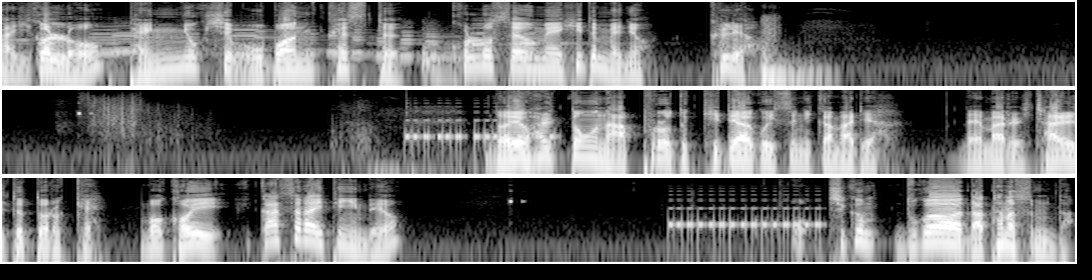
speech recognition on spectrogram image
자, 이걸로 165번 퀘스트 콜로세움의 히든 메뉴 클리어. 너의 활동은 앞으로도 기대하고 있으니까 말이야. 내 말을 잘 듣도록 해. 뭐 거의 가스라이팅인데요? 어, 지금 누가 나타났습니다.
